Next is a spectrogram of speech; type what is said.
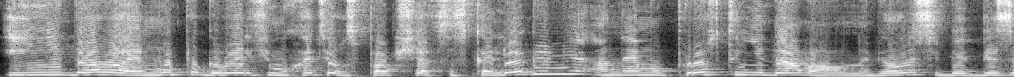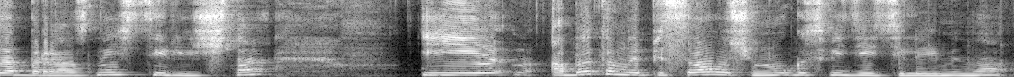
и не дала ему поговорить. Ему хотелось пообщаться с коллегами, она ему просто не давала. Она вела себя безобразно, истерично. И об этом написал очень много свидетелей именно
